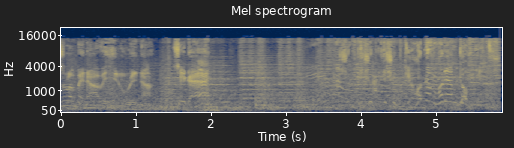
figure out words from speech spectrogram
rozlobená vyhynulina. Side? Šupky, šupky, šupky, hodem, hodem dovnitř.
